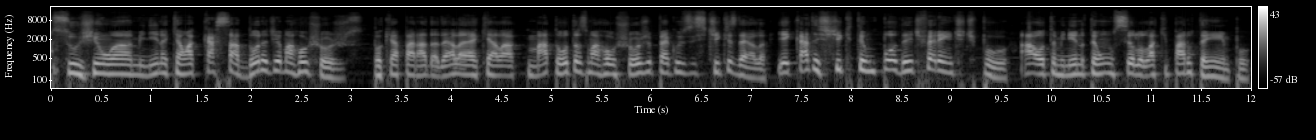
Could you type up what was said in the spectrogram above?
surgiu uma menina que é uma caçadora de Mahou Shoujos. Porque a parada dela é que ela mata outras Shoujo e pega os sticks dela. E aí cada stick tem um poder diferente. Tipo, a outra menina tem um celular que para o tempo.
